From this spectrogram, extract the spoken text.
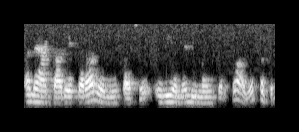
અને આ કાર્ય કરાવે એમની પાસે, એવી અમે ડિમાન્ડ કરતો આજે પત્ર.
